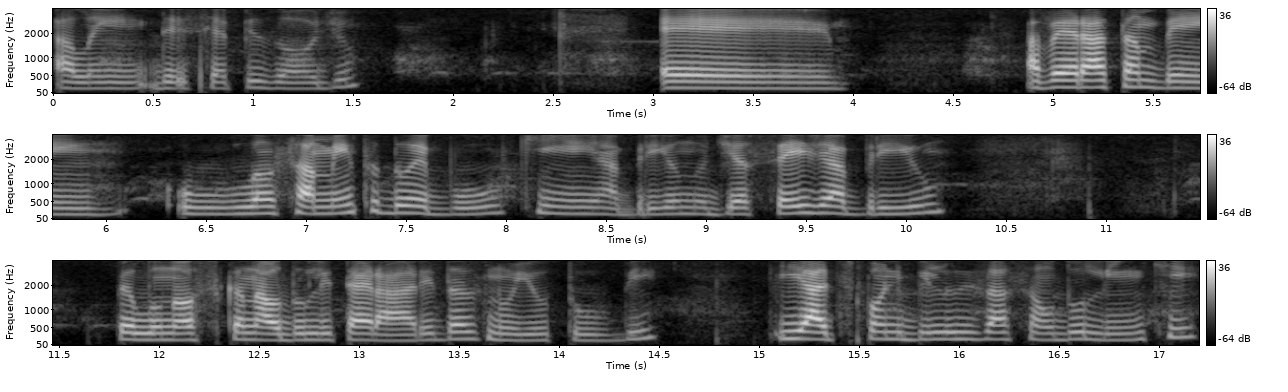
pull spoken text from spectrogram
além desse episódio. É, haverá também o lançamento do e-book em abril, no dia 6 de abril, pelo nosso canal do Literáridas no YouTube e a disponibilização do link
